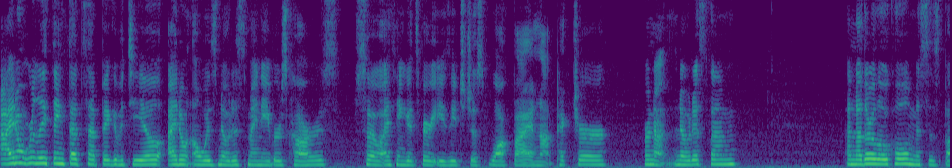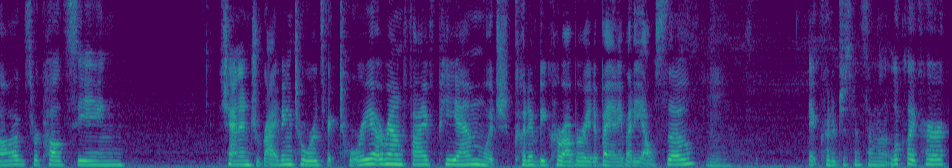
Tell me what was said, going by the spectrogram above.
I don't really think that's that big of a deal. I don't always notice my neighbors' cars, so I think it's very easy to just walk by and not picture or not notice them Another local, Mrs. Boggs, recalled seeing Shannon driving towards Victoria around 5 p.m., which couldn't be corroborated by anybody else, though. Mm. It could have just been someone that looked like her.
